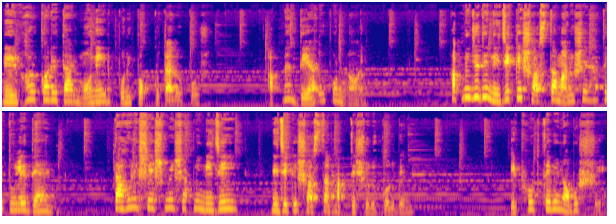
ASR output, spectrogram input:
নির্ভর করে তার মনের পরিপক্কতার উপর। আপনার দেয়ার উপর নয়। আপনি যদি নিজেকে সস্তা মানুষের হাতে তুলে দেন, তাহলে শেষমেশ আপনি নিজেই নিজেকে সস্তা ভাবতে শুরু করবেন। এফোর্ট দেবেন অবশ্যই,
